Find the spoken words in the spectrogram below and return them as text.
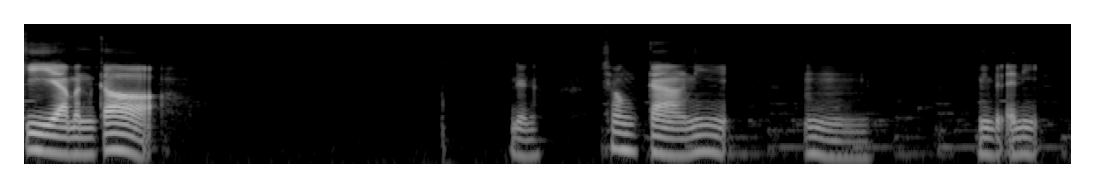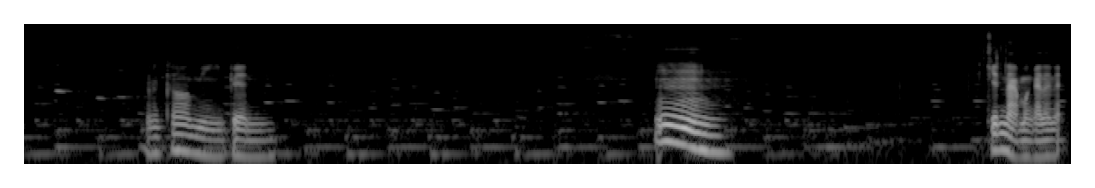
เกียร์มันก็ เดี๋ยวนะ ช่องกลางนี่ อืม มีเป็นไอ้นี่แล้วก็มีเป็น อืม คิดหนักเหมือนกันนะเนี่ย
